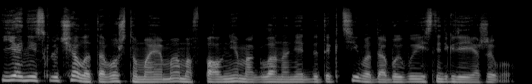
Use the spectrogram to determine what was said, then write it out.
Я не исключала того, что моя мама вполне могла нанять детектива, дабы выяснить, где я живу.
